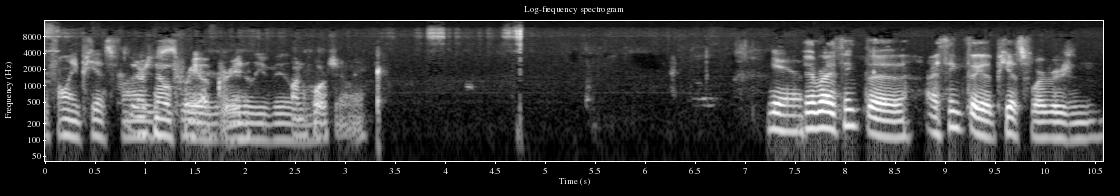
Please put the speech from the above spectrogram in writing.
If only PS5. There's no free were upgrade, readily available. unfortunately. Yeah. Yeah, but I think the I think the PS4 version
